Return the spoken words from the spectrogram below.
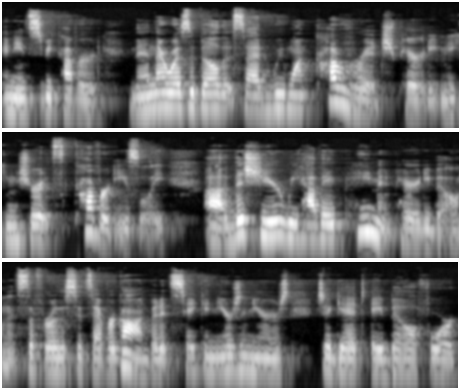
it needs to be covered. Then there was a bill that said we want coverage parity, making sure it's covered easily. Uh, this year we have a payment parity bill, and it's the furthest it's ever gone, but it's taken years and years to get a bill for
